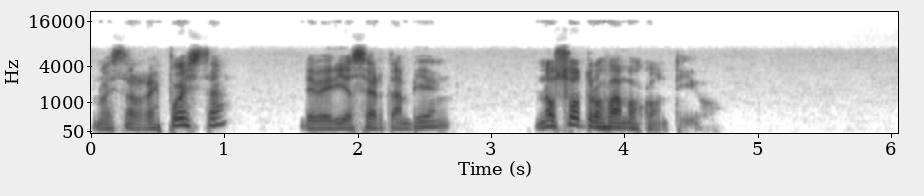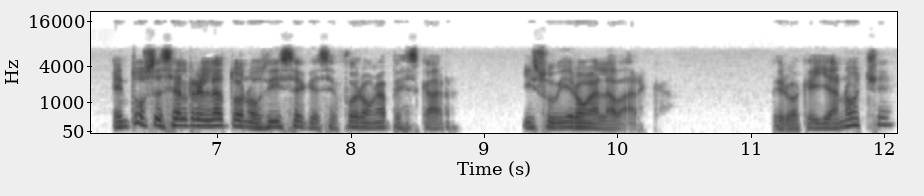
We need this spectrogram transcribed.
Nuestra respuesta debería ser también, nosotros vamos contigo. Entonces el relato nos dice que se fueron a pescar y subieron a la barca, pero aquella noche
